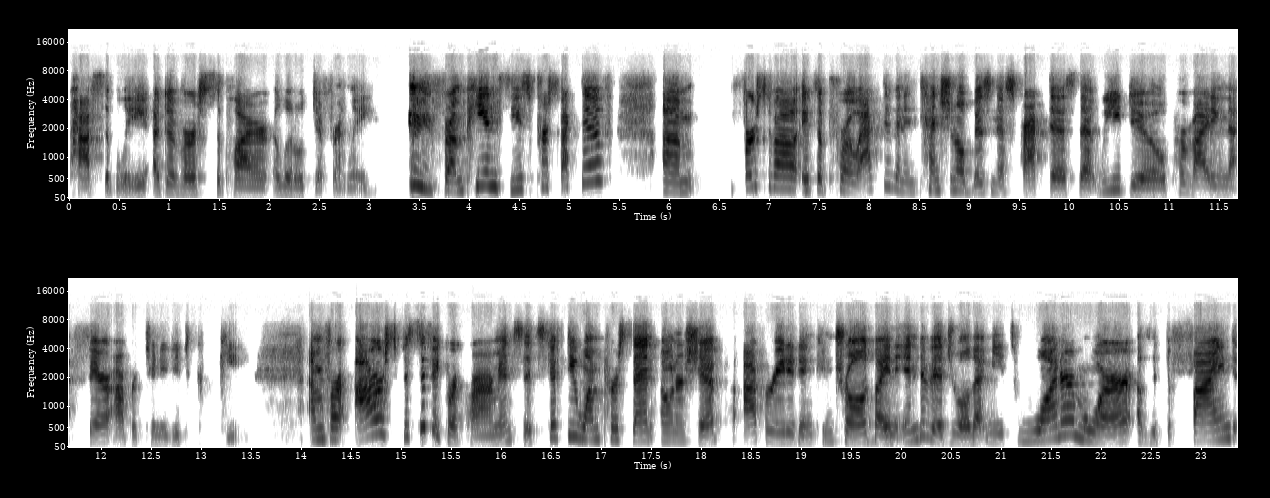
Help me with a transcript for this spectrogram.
possibly a diverse supplier a little differently. From PNC's perspective, um, first of all, it's a proactive and intentional business practice that we do, providing that fair opportunity to compete. And for our specific requirements, it's 51% ownership operated and controlled by an individual that meets one or more of the defined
